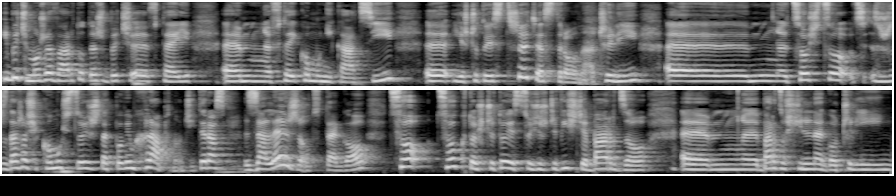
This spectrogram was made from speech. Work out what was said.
i być może warto też być e, w tej, w tej komunikacji. E, jeszcze to jest trzecia strona, czyli coś, co zdarza się komuś coś, że tak powiem, chlapnąć. I teraz zależy od tego, co, co ktoś, czy to jest coś rzeczywiście bardzo bardzo, bardzo silnego, czyli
